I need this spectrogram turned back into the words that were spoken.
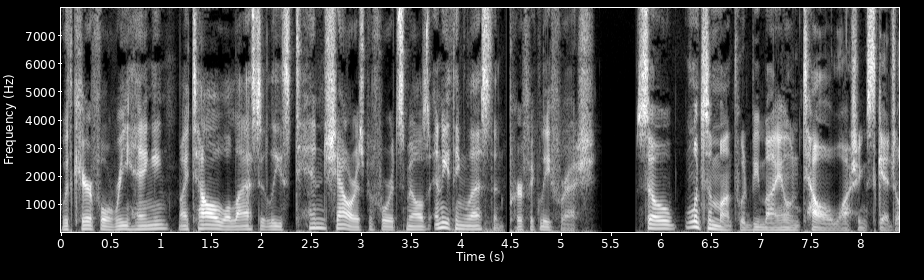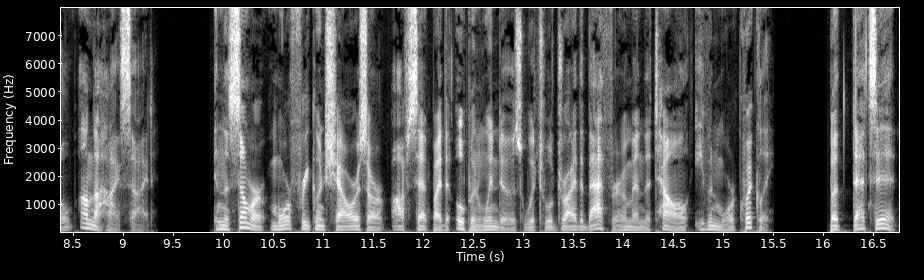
With careful rehanging, my towel will last at least 10 showers before it smells anything less than perfectly fresh. So, once a month would be my own towel washing schedule on the high side. In the summer, more frequent showers are offset by the open windows, which will dry the bathroom and the towel even more quickly. But that's it.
